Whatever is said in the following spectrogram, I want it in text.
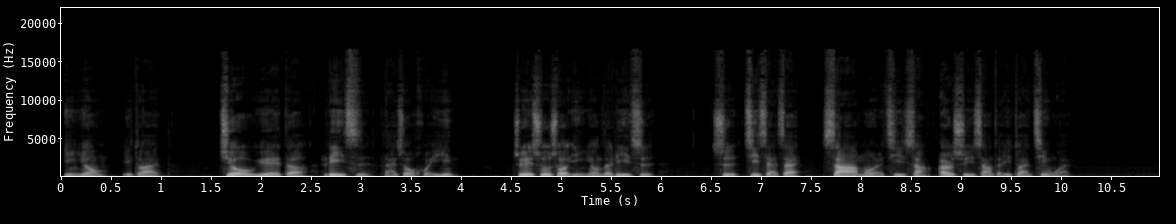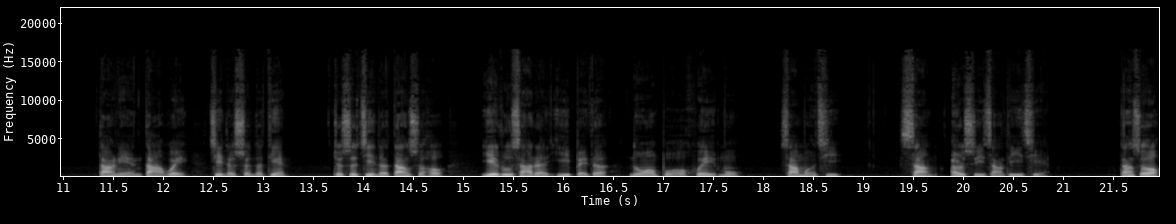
引用一段。旧约的例子来做回应，主耶稣所引用的例子是记载在撒母耳记上二十一章的一段经文。当年大卫进了神的殿，就是进了当时候耶路撒冷以北的挪伯会幕。撒母耳记上二十一章第一节，当时候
